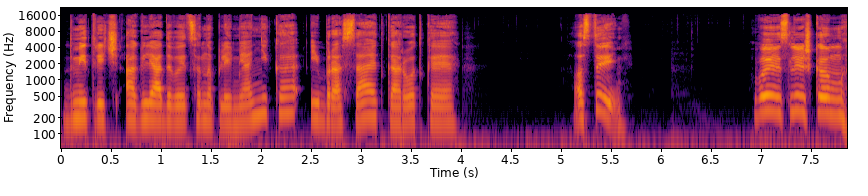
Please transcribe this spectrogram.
Дмитрич оглядывается на племянника и бросает короткое «Остынь! Вы слишком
